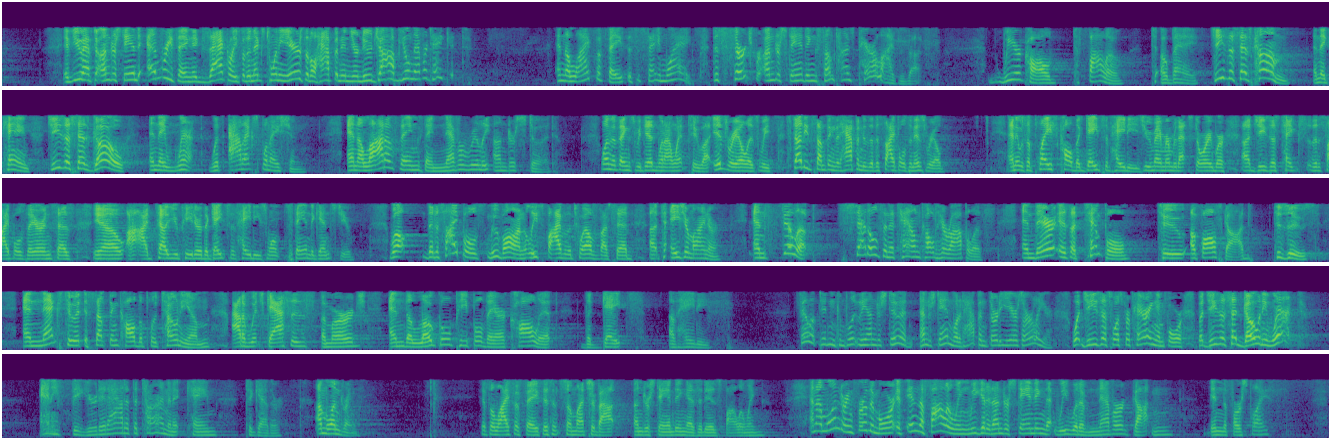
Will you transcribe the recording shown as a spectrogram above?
If you have to understand everything exactly for the next 20 years that'll happen in your new job, you'll never take it. And the life of faith is the same way. The search for understanding sometimes paralyzes us. We are called to follow, to obey. Jesus says, Come, and they came. Jesus says, Go, and they went without explanation. And a lot of things they never really understood. One of the things we did when I went to uh, Israel is we studied something that happened to the disciples in Israel. And it was a place called the gates of Hades. You may remember that story where uh, Jesus takes the disciples there and says, you know, I, I tell you, Peter, the gates of Hades won't stand against you. Well, the disciples move on, at least five of the twelve, as I've said, uh, to Asia Minor. And Philip settles in a town called Hierapolis. And there is a temple to a false god, to Zeus. And next to it is something called the plutonium, out of which gases emerge. And the local people there call it the gates of Hades. Philip didn't completely understood, understand what had happened 30 years earlier, what Jesus was preparing him for. But Jesus said, go, and he went. And he figured it out at the time, and it came together. I'm wondering if the life of faith isn't so much about understanding as it is following. And I'm wondering, furthermore, if in the following we get an understanding that we would have never gotten in the first place.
